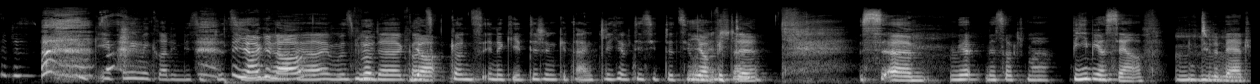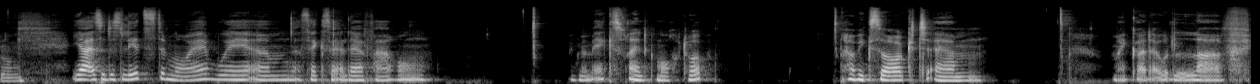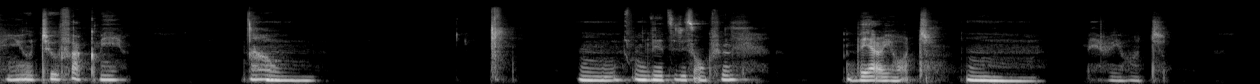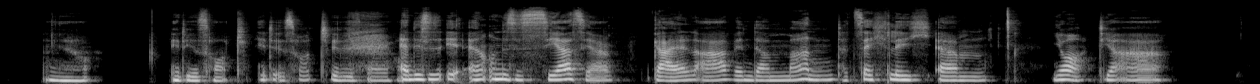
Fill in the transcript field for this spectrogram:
I just, ich bringe mich gerade in die Situation. Ja, genau. Ja, ich muss mich wieder ganz, Ja. ganz energetisch und gedanklich auf die Situation Ja, einstellen. bitte. Ähm, mir, mir sagt man, beam yourself into the bedroom. Ja, also das letzte Mal, wo ich ähm, eine sexuelle Erfahrung mit meinem Ex-Freund gemacht habe, habe ich gesagt, ähm, my God, I would love you to fuck me. Now. Mm. Mm. Und wie hat sich das angefühlt? Very hot. Mm. Very hot. Ja. It is hot. It is hot. It is very hot. Und es ist, äh, und es ist sehr, sehr geil, auch, wenn der Mann tatsächlich, ähm, ja, dir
